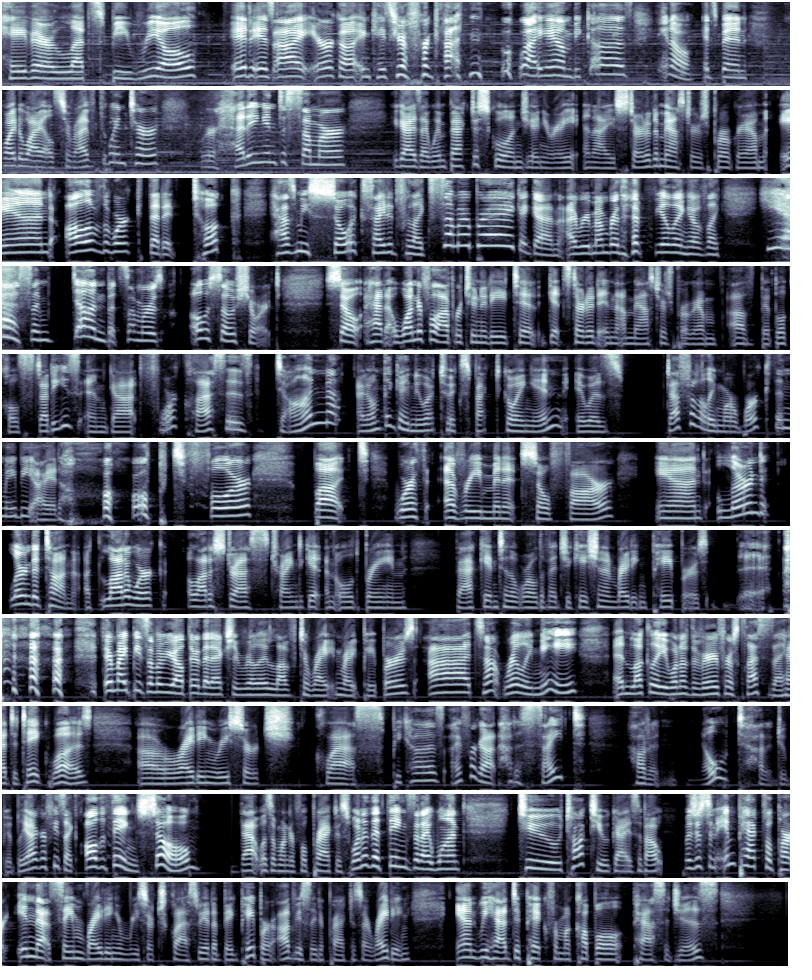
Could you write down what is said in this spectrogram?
Hey there, let's be real. It is I, Erica, in case you have forgotten who I am, because, you know, it's been quite a while. Survived the winter. We're heading into summer. You guys, I went back to school in January and I started a master's program, and all of the work that it took has me so excited for like summer break again. I remember that feeling of like, yes, I'm done, but summer is oh so short. So I had a wonderful opportunity to get started in a master's program of biblical studies and got four classes done. I don't think I knew what to expect going in. It was definitely more work than maybe I had hoped for, but worth every minute so far and learned learned a ton. A lot of work, a lot of stress trying to get an old brain back into the world of education and writing papers. there might be some of you out there that actually really love to write and write papers. Uh, it's not really me. And luckily, one of the very first classes I had to take was a writing research class because I forgot how to cite, how to note, how to do bibliographies, like all the things. So that was a wonderful practice. One of the things that I want to talk to you guys about was just an impactful part in that same writing and research class. We had a big paper, obviously, to practice our writing, and we had to pick from a couple passages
